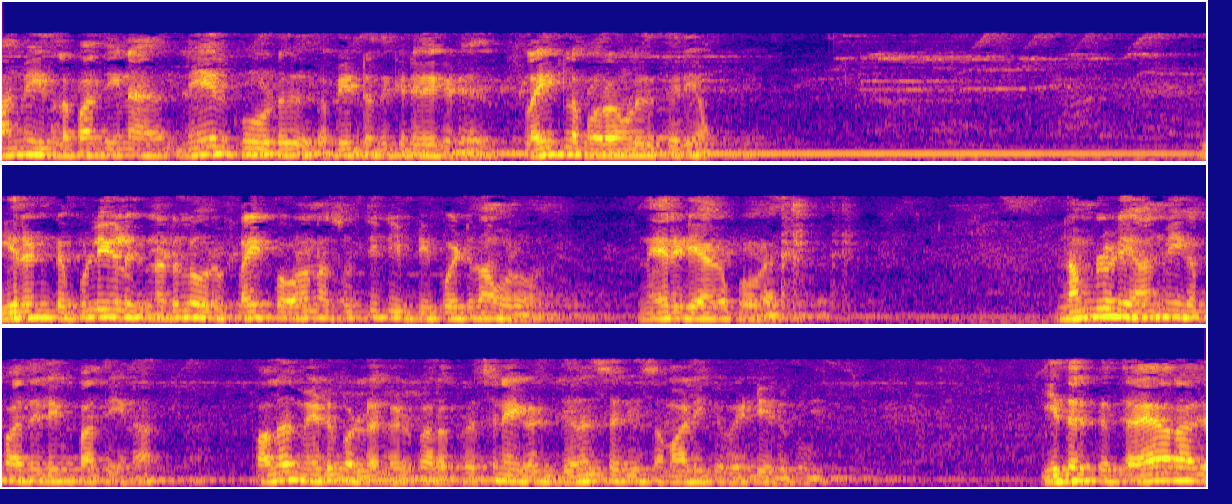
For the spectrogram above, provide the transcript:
ஆன்மீகத்தில் பார்த்தீங்கன்னா நேர்கோடு அப்படின்றது கிடையவே கிடையாது. ஃப்ளைட்டில் போகிறவங்களுக்கு தெரியும். இரண்டு புள்ளிகளுக்கு நடுவில் ஒரு ஃப்ளைட் போகணும்னா சுற்றிட்டு இப்படி போயிட்டு தான் வரும் நேரடியாக போகாது. நம்மளுடைய ஆன்மீக பாதையிலையும் பார்த்தீங்கன்னா பல மேடு பள்ளங்கள் பல பிரச்சனைகள் தினசரி சமாளிக்க வேண்டியிருக்கும். இதற்கு தயாராக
